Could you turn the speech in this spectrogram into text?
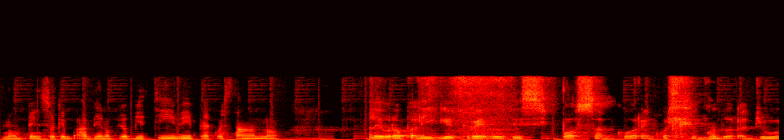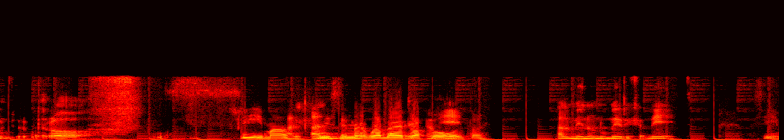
non penso che abbiano più obiettivi per quest'anno. L'Europa League credo che si possa ancora in qualche modo raggiungere, però... Sì, ma al, mi sembra guardare troppo oltre. Almeno numericamente. Sì,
